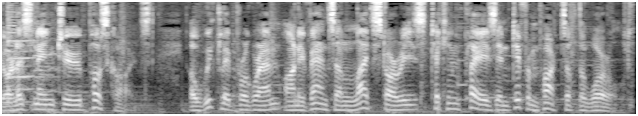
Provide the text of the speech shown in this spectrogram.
You're listening to Postcards, a weekly program on events and life stories taking place in different parts of the world.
